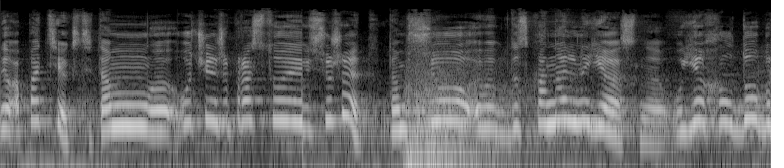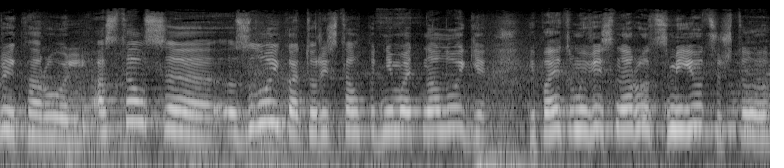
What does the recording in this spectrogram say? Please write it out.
о, о подтексте. Там э, очень же простой сюжет. Там все э, досконально ясно. Уехал добрый король, остался злой, который стал поднимать налоги. И поэтому весь народ смеется, что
